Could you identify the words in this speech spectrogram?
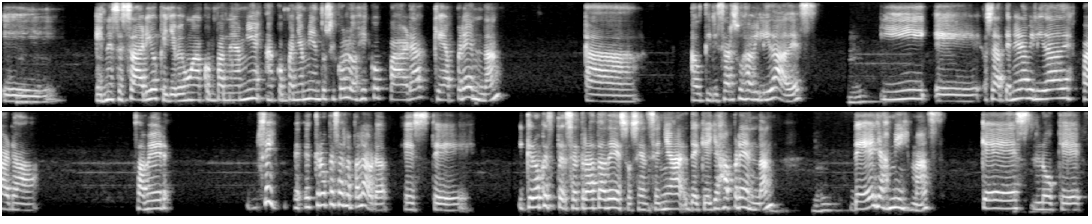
eh, es necesario que lleven un acompañamiento, acompañamiento psicológico para que aprendan a, a utilizar sus habilidades y, eh, o sea, tener habilidades para saber sí, eh, eh, creo que esa es la palabra. Este, y creo que este, se trata de eso, se enseña, de que ellas aprendan de ellas mismas qué es lo que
